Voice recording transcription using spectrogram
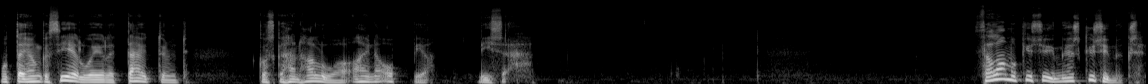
mutta jonka sielu ei ole täyttynyt, koska hän haluaa aina oppia lisää. Salamo kysyy myös kysymyksen.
